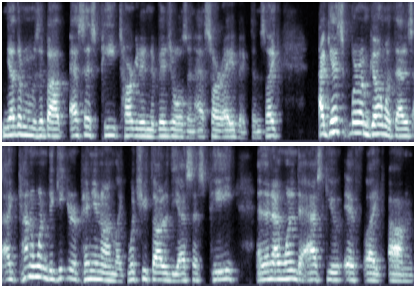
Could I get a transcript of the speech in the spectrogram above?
and the other one was about SSP targeted individuals and SRA victims. Like, I guess where I'm going with that is I kind of wanted to get your opinion on like what you thought of the SSP and then I wanted to ask you if like um,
